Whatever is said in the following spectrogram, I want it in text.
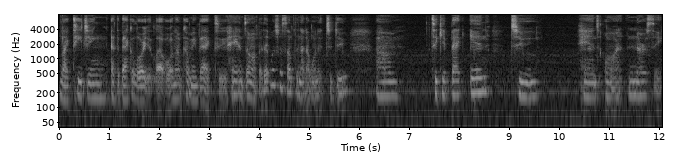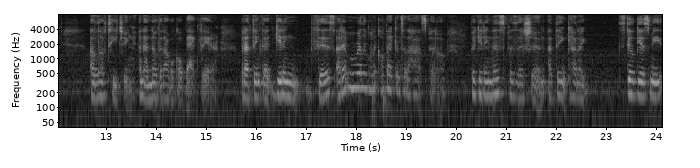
like teaching at the baccalaureate level, and I'm coming back to hands-on. But it was just something that I wanted to do, um, to get back into hands-on nursing. I love teaching, and I know that I will go back there. But I think that getting this, I didn't really want to go back into the hospital, but getting this position, I think kind of still gives me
